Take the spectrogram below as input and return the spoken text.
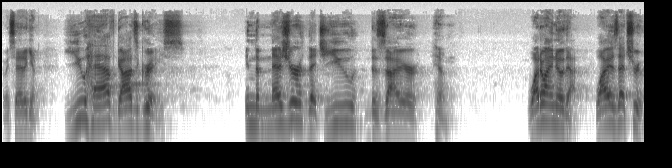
Let me say it again. You have God's grace in the measure that you desire Him. Why do I know that? Why is that true?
